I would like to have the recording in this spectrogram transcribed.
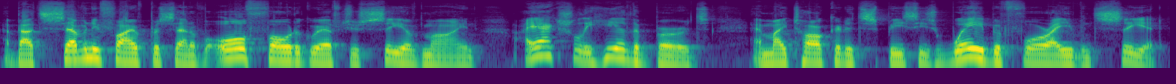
about 75% of all photographs you see of mine, I actually hear the birds and my targeted species way before I even see it.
